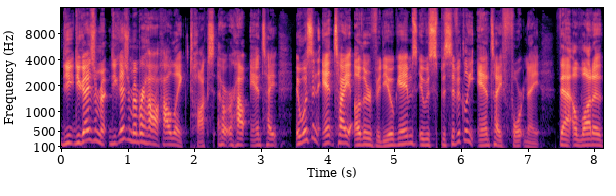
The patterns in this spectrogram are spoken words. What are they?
Do you, do you guys remember? Do you guys remember how how like talks or how anti? It wasn't anti other video games. It was specifically anti Fortnite that a lot of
